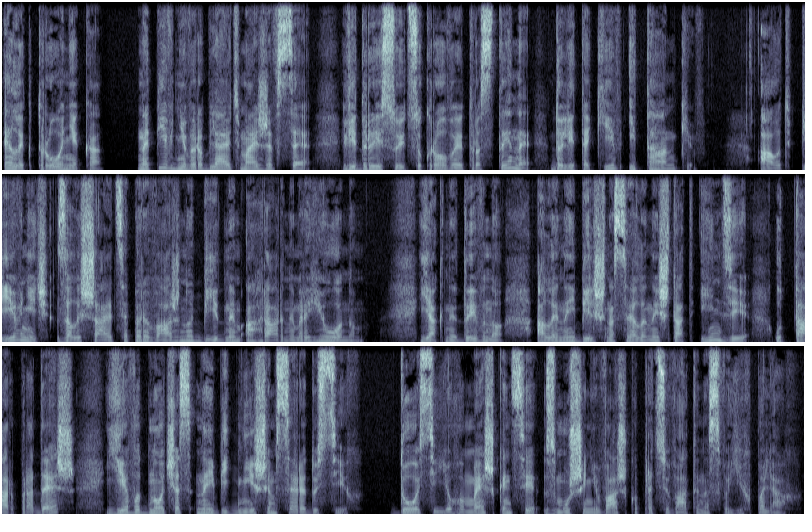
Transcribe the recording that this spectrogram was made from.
електроніка, на півдні виробляють майже все від рису і цукрової тростини до літаків і танків. А от північ залишається переважно бідним аграрним регіоном. Як не дивно, але найбільш населений штат Індії, Уттар Прадеш, є водночас найбіднішим серед усіх. Досі його мешканці змушені важко працювати на своїх полях.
